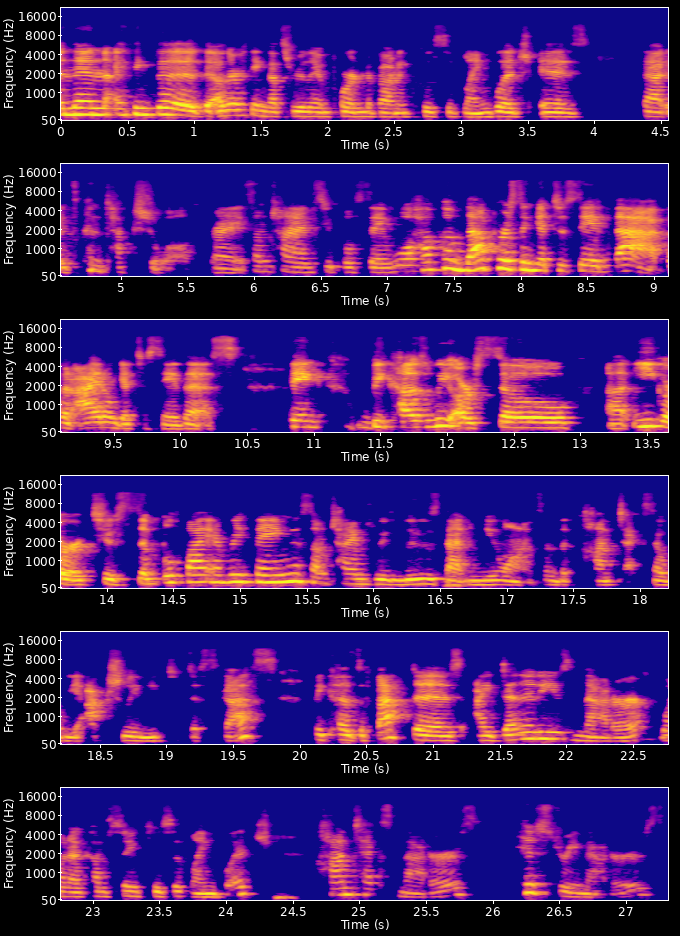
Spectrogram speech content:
And then I think the the other thing that's really important about inclusive language is that it's contextual, right? Sometimes people say, "Well, how come that person get to say that, but I don't get to say this?" I think because we are so uh, eager to simplify everything, sometimes we lose that nuance and the context that we actually need to discuss. Because the fact is, identities matter when it comes to inclusive language, context matters, history matters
